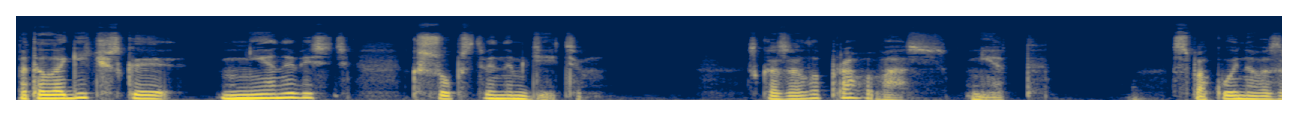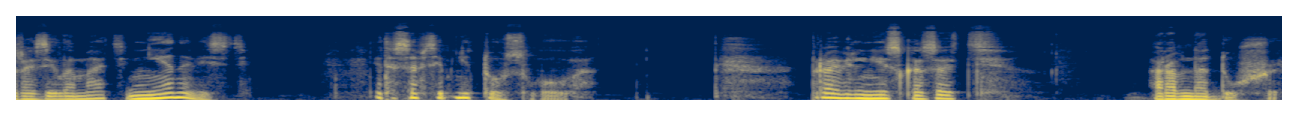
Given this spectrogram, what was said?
Патологическая ненависть к собственным детям. Сказала про вас. Нет. Спокойно возразила мать. Ненависть — это совсем не то слово. Правильнее сказать равнодушие.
